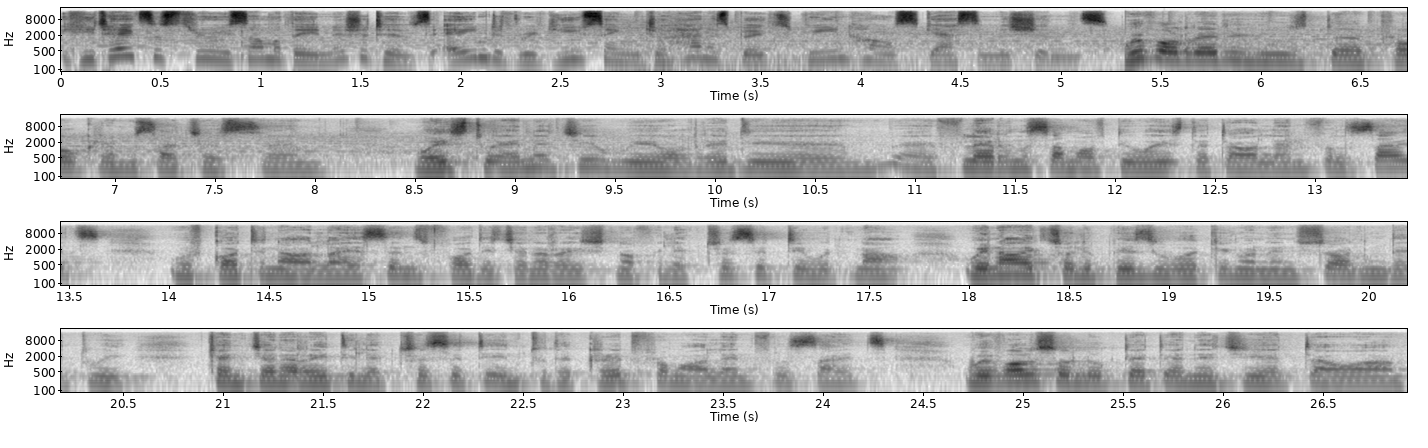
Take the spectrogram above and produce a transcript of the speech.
He takes us through some of the initiatives aimed at reducing Johannesburg's greenhouse gas emissions. We've already used uh, programs such as um, waste to energy. We're already um, uh, flaring some of the waste at our landfill sites. We've gotten our license for the generation of electricity. With now, we're now actually busy working on ensuring that we can generate electricity into the grid from our landfill sites. We've also looked at energy at our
